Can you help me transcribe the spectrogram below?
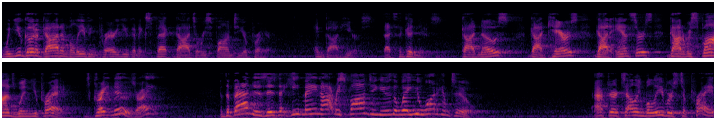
When you go to God in believing prayer, you can expect God to respond to your prayer. And God hears. That's the good news. God knows, God cares, God answers, God responds when you pray. It's great news, right? But the bad news is that He may not respond to you the way you want Him to. After telling believers to pray,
